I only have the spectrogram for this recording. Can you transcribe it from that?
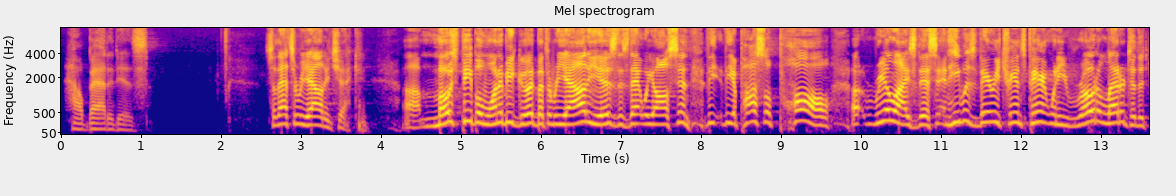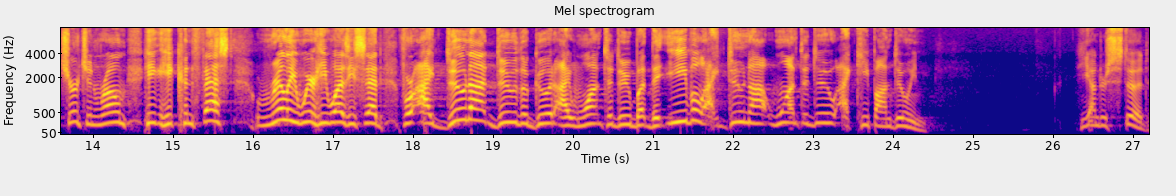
how bad it is? So that's a reality check. Uh, most people want to be good, but the reality is, is that we all sin. The, the Apostle Paul uh, realized this, and he was very transparent when he wrote a letter to the church in Rome. He, he confessed really where he was. He said, For I do not do the good I want to do, but the evil I do not want to do, I keep on doing. He understood.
